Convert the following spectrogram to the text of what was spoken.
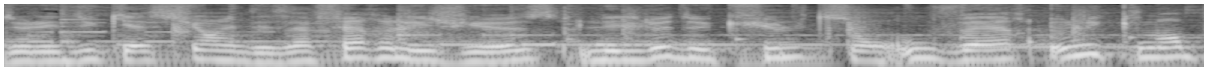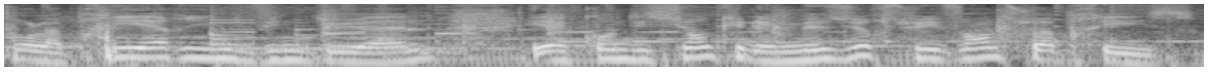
de l'Éducation et des Affaires religieuses, les lieux de culte sont ouverts uniquement pour la prière individuelle et à condition que les mesures suivantes soient prises.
